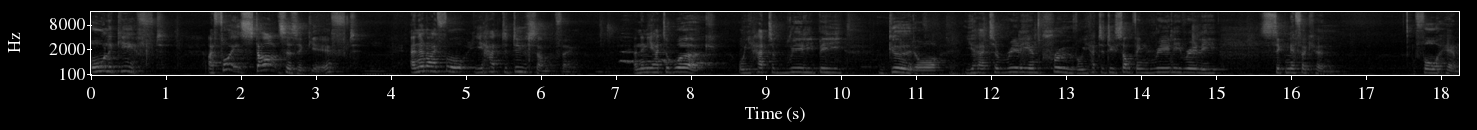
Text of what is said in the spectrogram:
all a gift. I thought it starts as a gift and then I thought you had to do something. And then you had to work, or you had to really be good, or you had to really improve, or you had to do something really, really significant for him.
